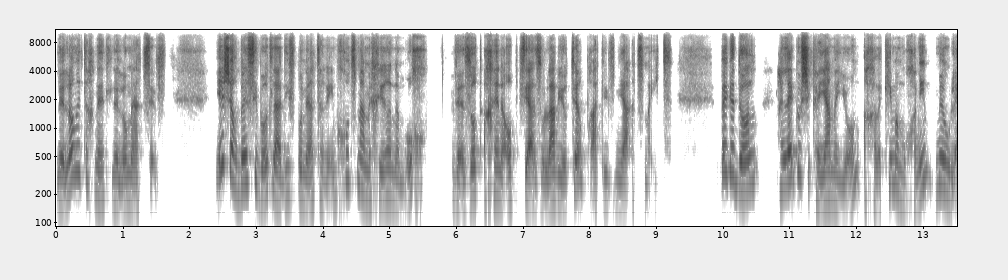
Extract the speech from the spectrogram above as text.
ללא מתכנת, ללא מעצב. יש הרבה סיבות להעדיף בונה אתרים חוץ מהמחיר הנמוך, וזאת אכן האופציה הזולה ביותר פרט לבנייה עצמאית. בגדול, הלגו שקיים היום, החלקים המוכנים, מעולה.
